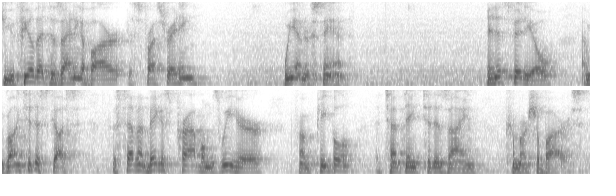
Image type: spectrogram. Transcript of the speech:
Do you feel that designing a bar is frustrating? We understand. In this video, I'm going to discuss the seven biggest problems we hear from people attempting to design commercial bars.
